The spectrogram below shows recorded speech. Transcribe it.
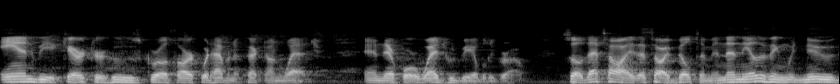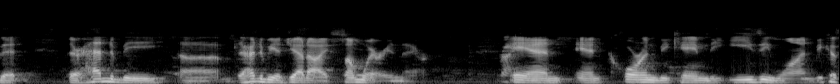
and be a character whose growth arc would have an effect on Wedge, and therefore Wedge would be able to grow. So that's how I that's how I built him. And then the other thing we knew that there had to be uh, there had to be a Jedi somewhere in there Right. and and Corran became the easy one because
